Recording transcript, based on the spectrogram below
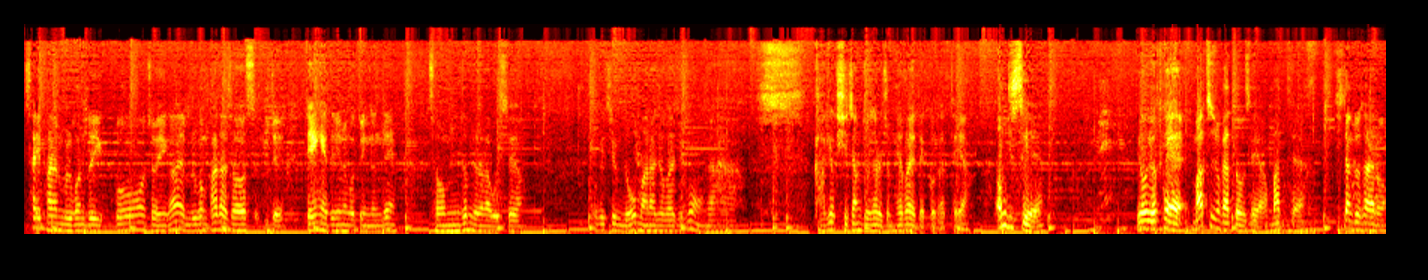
사입하는 물건도 있고 저희가 물건 받아서 쓰- 이제 대행해 드리는 것도 있는데 점점 늘어나고 있어요. 여기 지금 너무 많아져가지고 야 가격 시장 조사를 좀 해봐야 될 것 같아요. 엄지수예. 요 옆에 마트 좀 갔다 오세요. 마트. 시장 조사하러.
